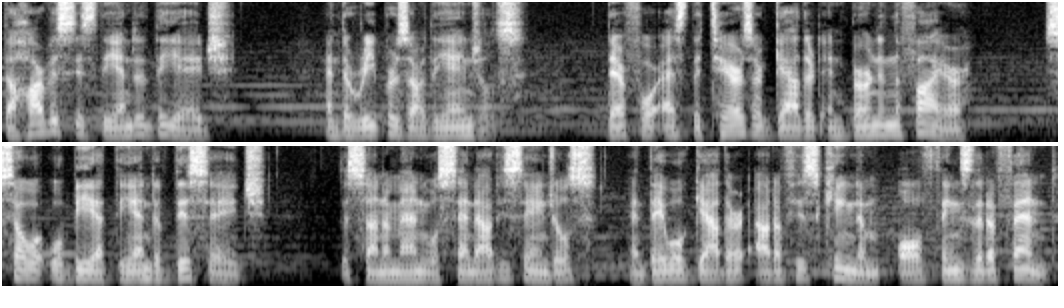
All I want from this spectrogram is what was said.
The harvest is the end of the age, and the reapers are the angels. Therefore, as the tares are gathered and burned in the fire, so it will be at the end of this age. The Son of Man will send out his angels, and they will gather out of his kingdom all things that offend,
